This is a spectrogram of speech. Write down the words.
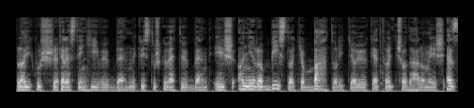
laikus keresztény hívőkben, Krisztus követőkben, és annyira bíztatja, bátorítja őket, hogy csodálom, és ez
